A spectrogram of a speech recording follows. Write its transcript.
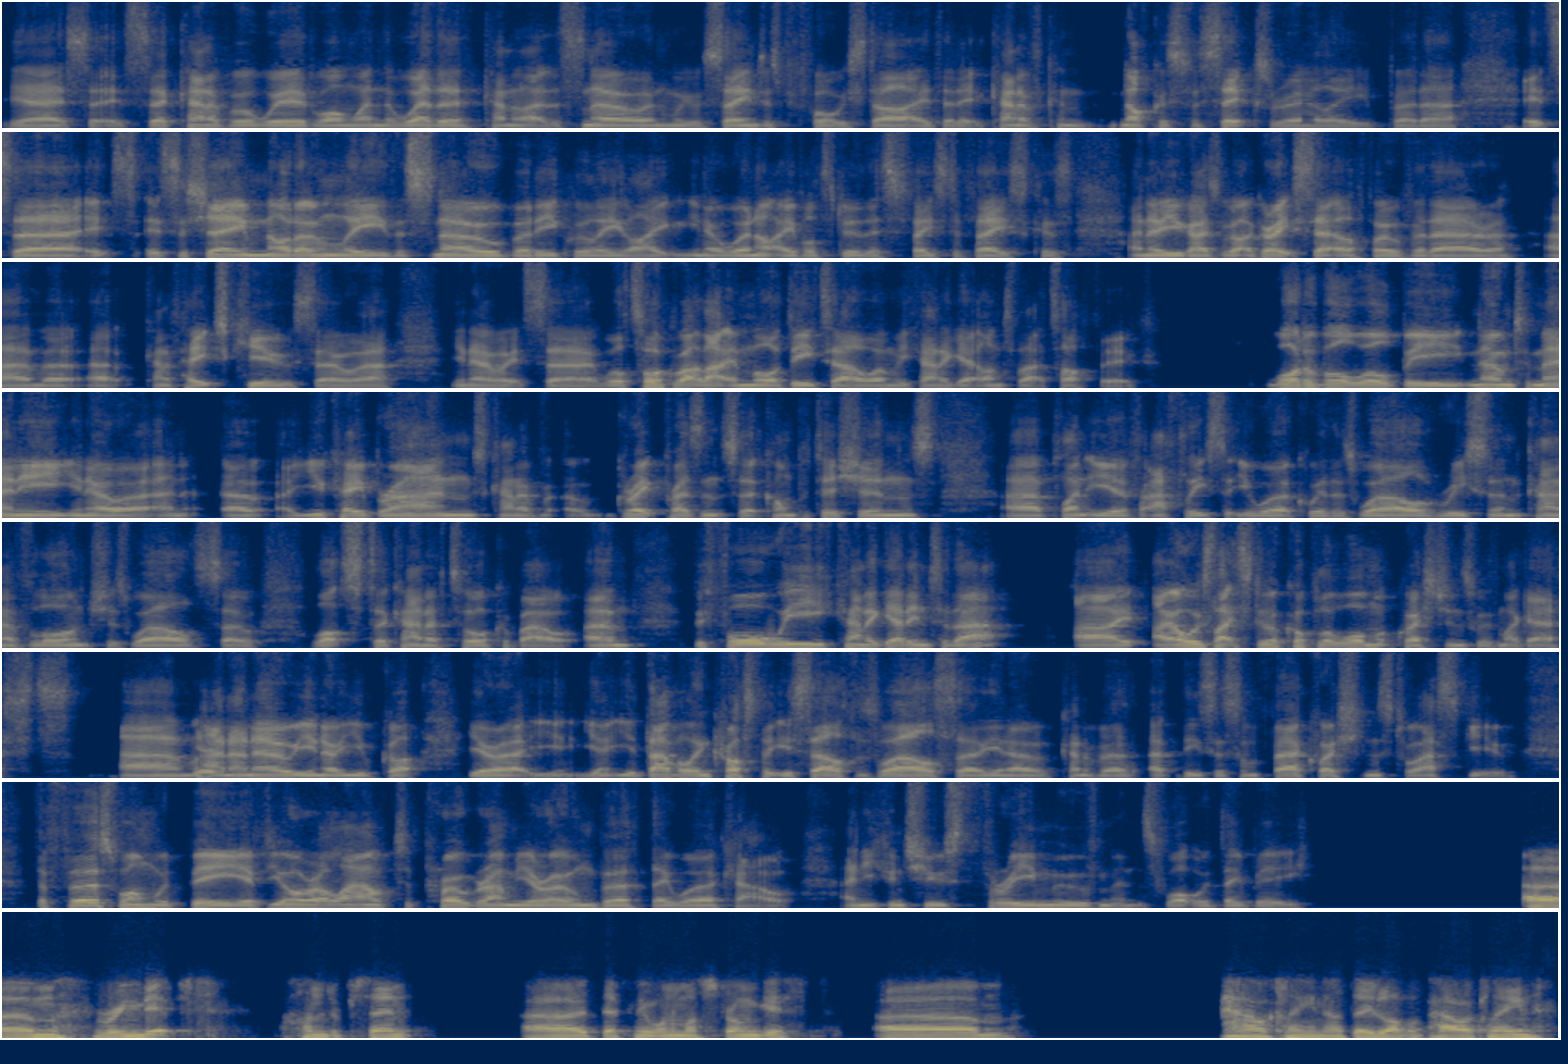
Yeah, it's it's a kind of a weird one when the weather kind of like the snow, and we were saying just before we started that it kind of can knock us for six, really. But uh, it's uh, it's it's a shame not only the snow, but equally like you know we're not able to do this face to face because I know you guys have got a great setup over there, um, at, at kind of HQ. So uh, you know it's uh, we'll talk about that in more detail when we kind of get onto that topic. Wodable will be known to many, you know, a, a, a, UK brand, kind of a great presence at competitions, uh, plenty of athletes that you work with as well, recent kind of launch as well. So lots to kind of talk about. Um, before we kind of get into that, I, I always like to do a couple of warm up questions with my guests. Um, yeah. And I know you know you've got you're a, you, you dabble in CrossFit yourself as well, so you know kind of a, a, these are some fair questions to ask you. The first one would be if you're allowed to program your own birthday workout and you can choose three movements, what would they be? Um, ring dips, hundred uh, percent, definitely one of my strongest. Um, power clean, I do love a power clean,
